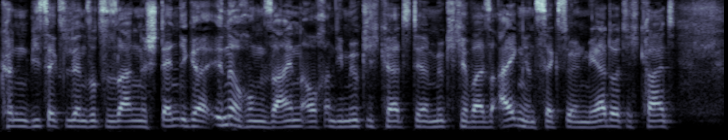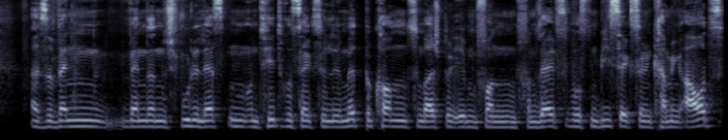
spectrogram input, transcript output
können Bisexuelle sozusagen eine ständige Erinnerung sein, auch an die Möglichkeit der möglicherweise eigenen sexuellen Mehrdeutigkeit. Also wenn, wenn dann schwule Lesben und Heterosexuelle mitbekommen, zum Beispiel eben von, von selbstbewussten bisexuellen Coming-Outs,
